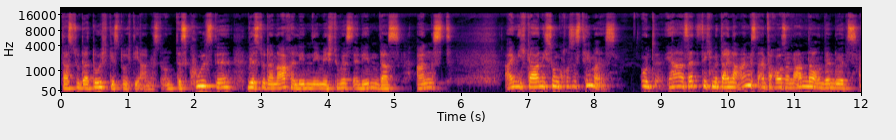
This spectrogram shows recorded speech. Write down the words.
dass du da durchgehst durch die Angst. Und das Coolste wirst du danach erleben, nämlich du wirst erleben, dass Angst eigentlich gar nicht so ein großes Thema ist. Und ja, setz dich mit deiner Angst einfach auseinander und wenn du jetzt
